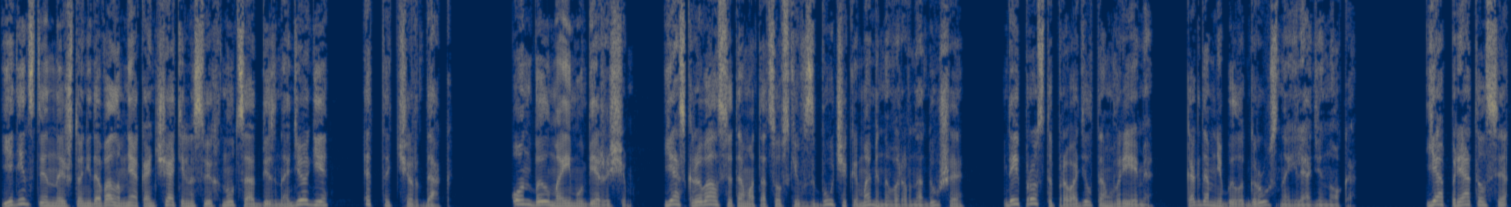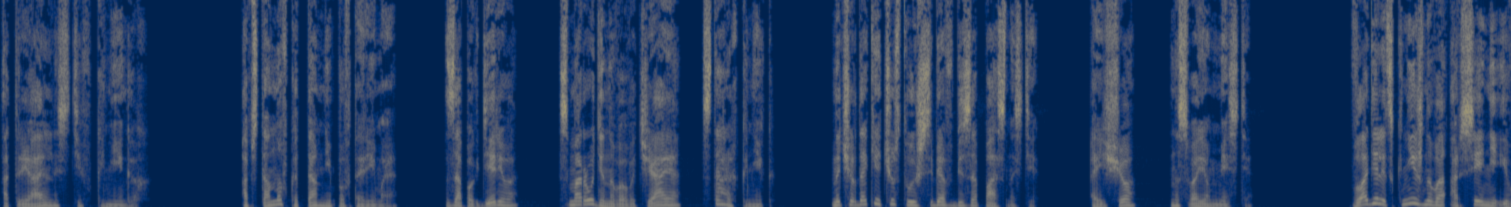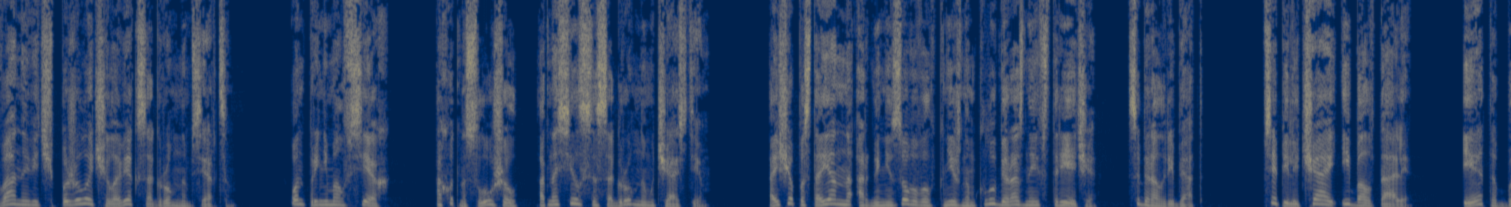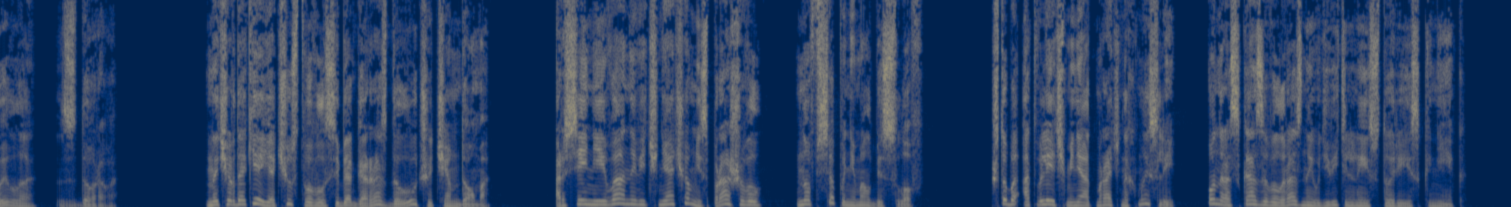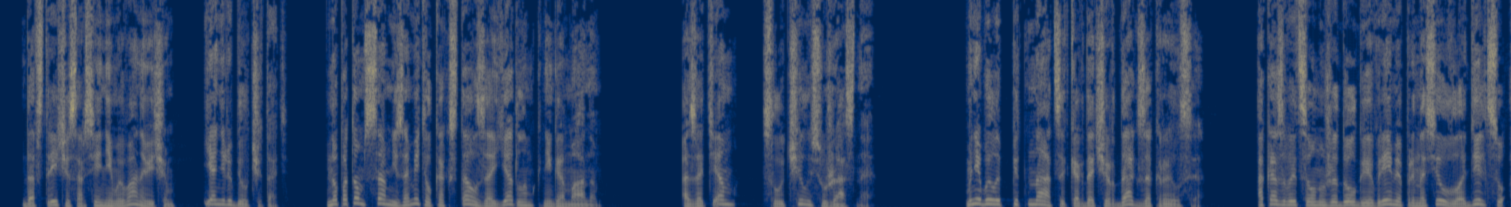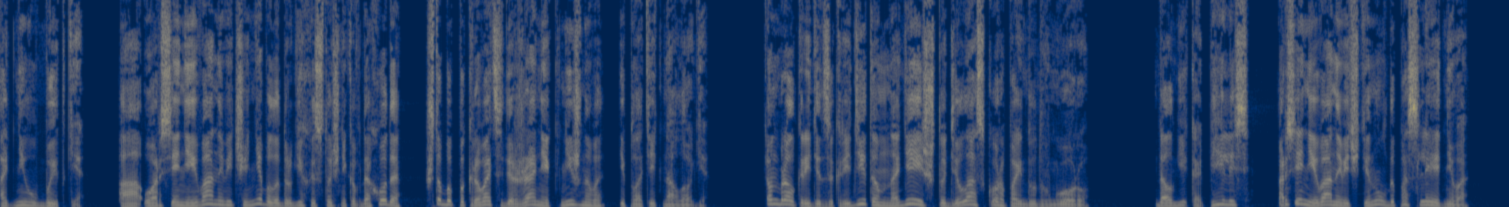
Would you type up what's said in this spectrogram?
Единственное, что не давало мне окончательно свихнуться от безнадеги, — это чердак. Он был моим убежищем. Я скрывался там от отцовских взбучек и маминого равнодушия — да и просто проводил там время, когда мне было грустно или одиноко. Я прятался от реальности в книгах. Обстановка там неповторимая. Запах дерева, смородинового чая, старых книг. На чердаке чувствуешь себя в безопасности, а еще на своем месте. Владелец книжного Арсений Иванович — пожилой человек с огромным сердцем. Он принимал всех, охотно слушал, относился с огромным участием. А еще постоянно организовывал в книжном клубе разные встречи, собирал ребят. Все пили чай и болтали. И это было здорово. На чердаке я чувствовал себя гораздо лучше, чем дома. Арсений Иванович ни о чем не спрашивал, но все понимал без слов. Чтобы отвлечь меня от мрачных мыслей, он рассказывал разные удивительные истории из книг. До встречи с Арсением Ивановичем я не любил читать, но потом сам не заметил, как стал заядлым книгоманом. А затем случилось ужасное. Мне было пятнадцать, когда чердак закрылся. Оказывается, он уже долгое время приносил владельцу одни убытки, а у Арсения Ивановича не было других источников дохода, чтобы покрывать содержание книжного и платить налоги. Он брал кредит за кредитом, надеясь, что дела скоро пойдут в гору. Долги копились, Арсений Иванович тянул до последнего,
